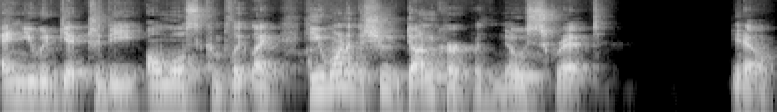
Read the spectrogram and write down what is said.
And you would get to the almost complete like he wanted to shoot Dunkirk with no script, you know,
